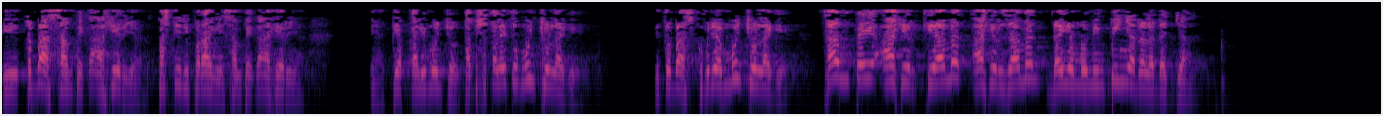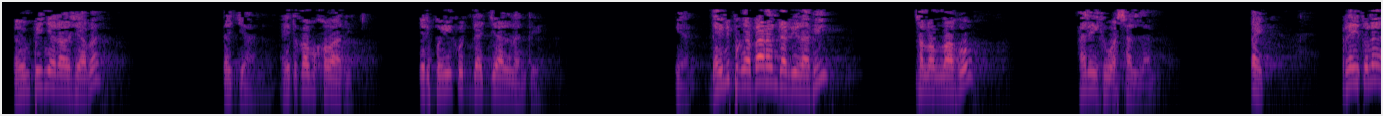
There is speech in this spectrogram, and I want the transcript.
ditebas sampai ke akhirnya. Pasti diperangi sampai ke akhirnya. Ya, tiap kali muncul. Tapi setelah itu muncul lagi. Ditebas. Kemudian muncul lagi. Sampai akhir kiamat, akhir zaman, dan yang memimpinnya adalah Dajjal. Memimpinnya adalah siapa? Dajjal. Itu kaum khawarij. Jadi pengikut Dajjal nanti. Ya. Dan ini pengabaran dari Nabi Sallallahu Alaihi Wasallam. Baik. Karena itulah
